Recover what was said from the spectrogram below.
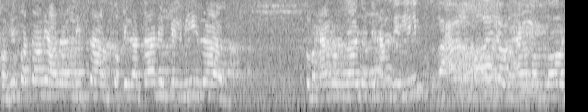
خفيفتان على اللسان ثقيلتان في الميزان سبحان الله وبحمده سبحان الله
